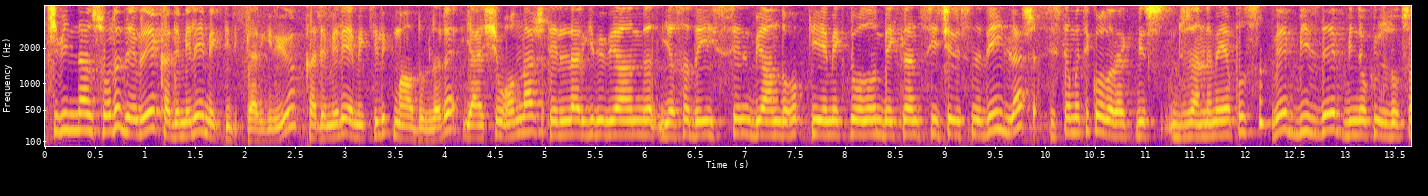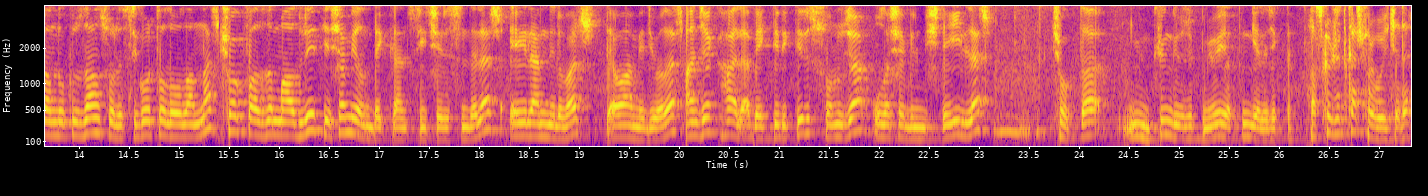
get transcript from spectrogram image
2000'den sonra devreye kademeli emeklilikler giriyor. Kademeli emeklilik mağdurları. Yani şimdi onlar deliler gibi bir anda yasa değişsin, bir anda hop diye emekli olalım beklentisi içerisinde değiller. Sistematik olarak bir düzenleme yapılsın ve biz de 1999'dan sonra sigortalı olanlar çok fazla mağduriyet yaşamayalım beklentisi içerisindeler. Eylemleri var, devam ediyorlar. Ancak hala bekledikleri sonuca ulaşabilmiş değiller. Çok da mümkün gözükmüyor yakın gelecekte. Asgari ücret kaç para bu ülkede?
